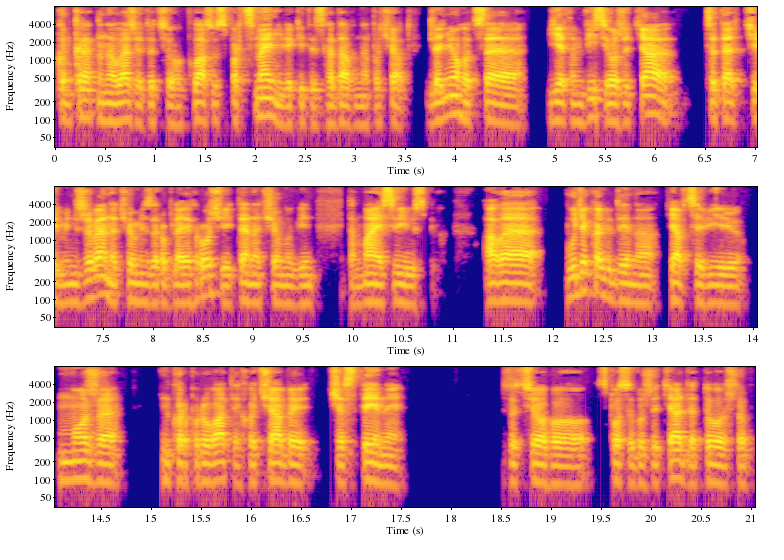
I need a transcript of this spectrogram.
конкретно належить до цього класу спортсменів, які ти згадав на початку. Для нього це є там вісь його життя, це те, чим він живе, на чому він заробляє гроші, і те, на чому він там має свій успіх. Але будь-яка людина, я в це вірю, може інкорпорувати хоча б частини з цього способу життя для того, щоб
